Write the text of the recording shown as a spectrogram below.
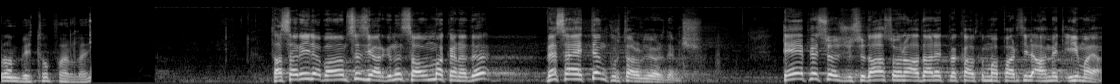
Turan Bey toparlayın. Tasarıyla bağımsız yargının savunma kanadı vesayetten kurtarılıyor demiş. DYP sözcüsü daha sonra Adalet ve Kalkınma Partili Ahmet İmaya.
